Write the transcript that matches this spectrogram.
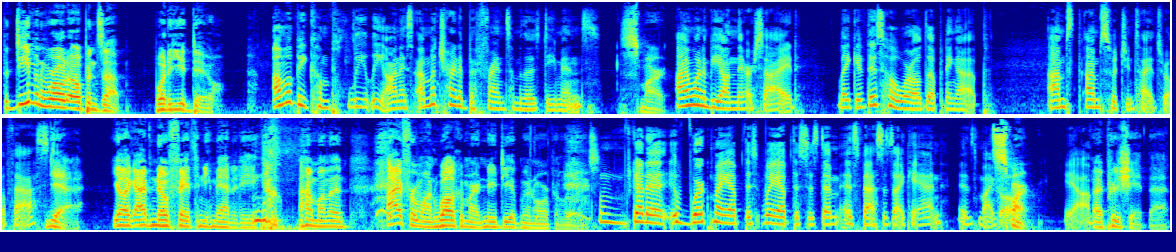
The demon world opens up. What do you do? I'm gonna be completely honest. I'm gonna try to befriend some of those demons. Smart. I want to be on their side. Like if this whole world's opening up, I'm I'm switching sides real fast. Yeah. You're like, I have no faith in humanity. I'm on the. I, for one, welcome our new demon overlords. I'm gonna work my up this way up the system as fast as I can. Is my goal. Smart. Yeah. I appreciate that.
